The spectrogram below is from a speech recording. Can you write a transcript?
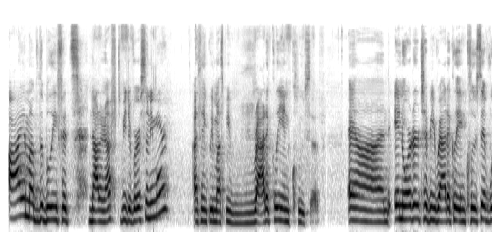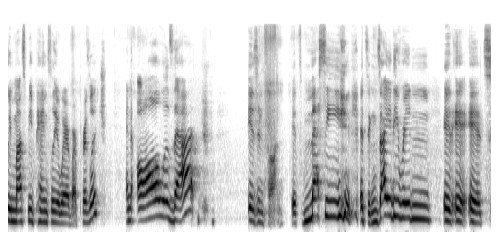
I am of the belief it's not enough to be diverse anymore. I think we must be radically inclusive. And in order to be radically inclusive, we must be painfully aware of our privilege. And all of that isn't fun. It's messy, it's anxiety ridden, it, it, it's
